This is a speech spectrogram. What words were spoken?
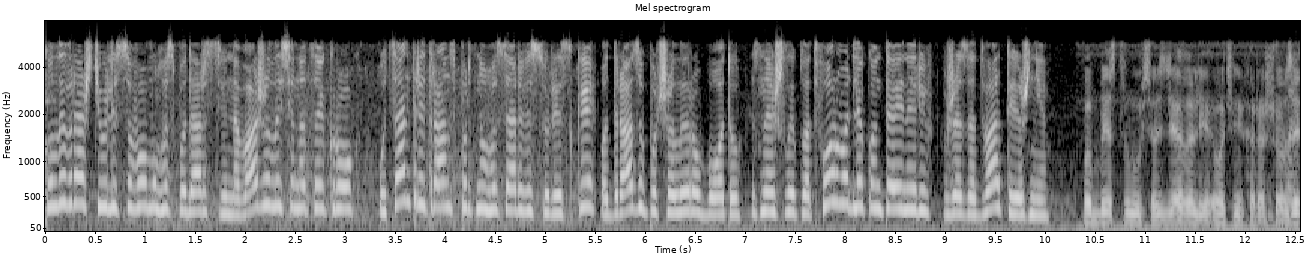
Коли врешті у лісовому господарстві наважилися на цей крок, у центрі транспортного сервісу ліски одразу почали роботу. Знайшли платформу для контейнерів вже за два тижні По-быстрому все сделали, очень хорошо. За-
